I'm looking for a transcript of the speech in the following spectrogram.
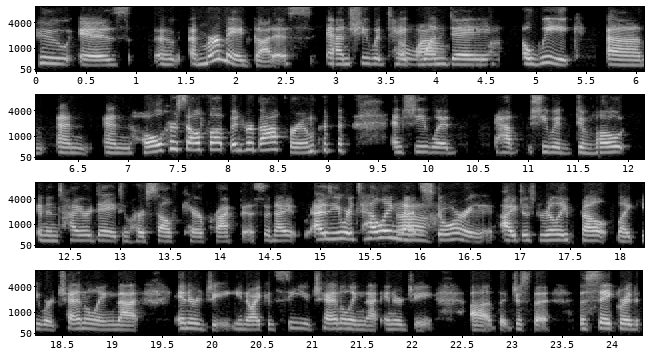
who is a, a mermaid goddess and she would take oh, wow. one day a week um, and and hole herself up in her bathroom and she would have she would devote an entire day to her self-care practice. And i as you were telling that story i just really felt like you were channeling that energy. You know i could see you channeling that energy uh that just the the sacred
